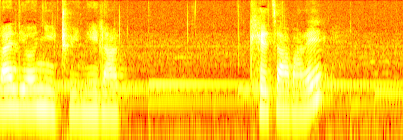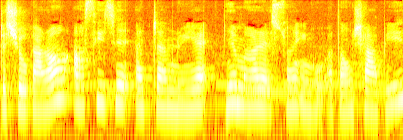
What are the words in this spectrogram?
လိုက်လျောညီထွေနေလာခဲ့ကြပါတယ်။ တချို့ကတော့အောက်ဆီဂျင်အက်တမ်တွေရဲ့မြင့်မားတဲ့စွမ်းအင်ကိုအသုံးချပြီး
